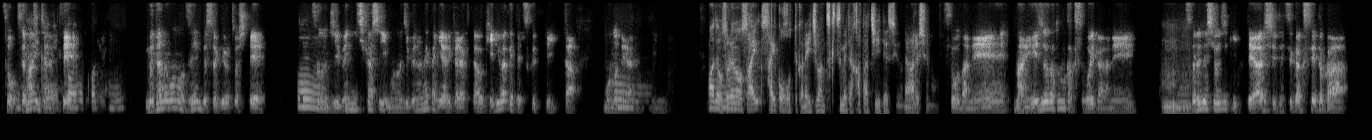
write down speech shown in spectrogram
そう、狭いんじゃなくてういう、無駄なものを全部削ぎ落として、うんその自分に近しいもの、自分の中にあるキャラクターを切り分けて作っていったものであるっていう。まあでもそれの最最高峰っていうかね、一番突き詰めた形ですよね、ある種の。そうだね。まあうん映像がともかくすごいからね。うんそれで正直言って、ある種哲学性とか、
